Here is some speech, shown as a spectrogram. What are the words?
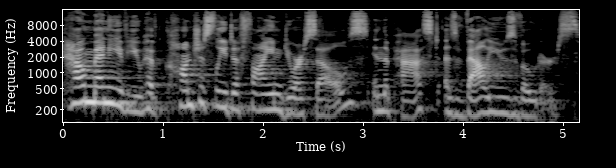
how many of you have consciously defined yourselves in the past as values voters?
